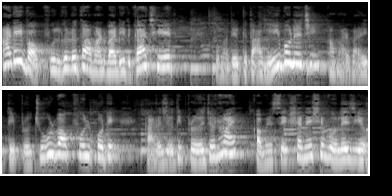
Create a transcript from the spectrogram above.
আর এই বক ফুলগুলো তো আমার বাড়ির গাছের। তোমাদেরকে তো আগেই বলেছি, আমার বাড়িতে প্রচুর বক ফুল ফোটে। কারও যদি প্রয়োজন হয় কমেন্ট সেকশনে এসে বলে যেও।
